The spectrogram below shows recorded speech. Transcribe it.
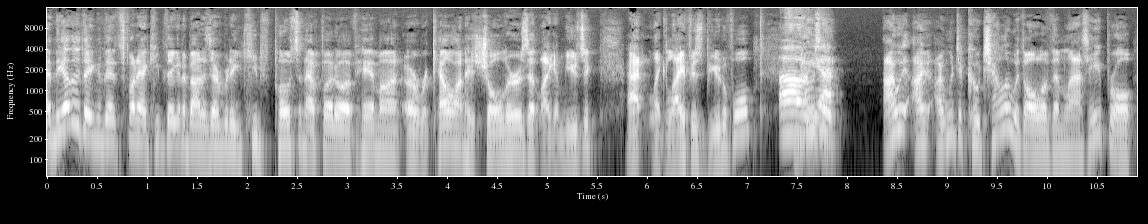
and the other thing that's funny, I keep thinking about is everybody keeps posting that photo of him on or Raquel on his shoulders at like a music at like Life is Beautiful. Oh I was yeah. at- I I went to Coachella with all of them last April.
